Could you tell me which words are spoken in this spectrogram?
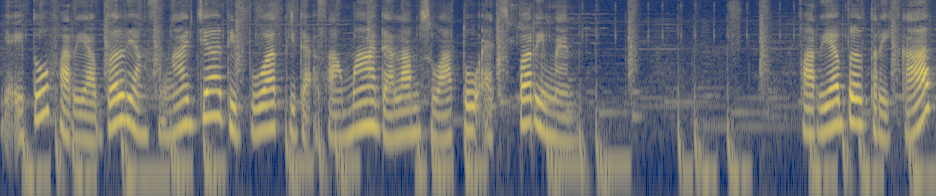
yaitu variabel yang sengaja dibuat tidak sama dalam suatu eksperimen. Variabel terikat,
